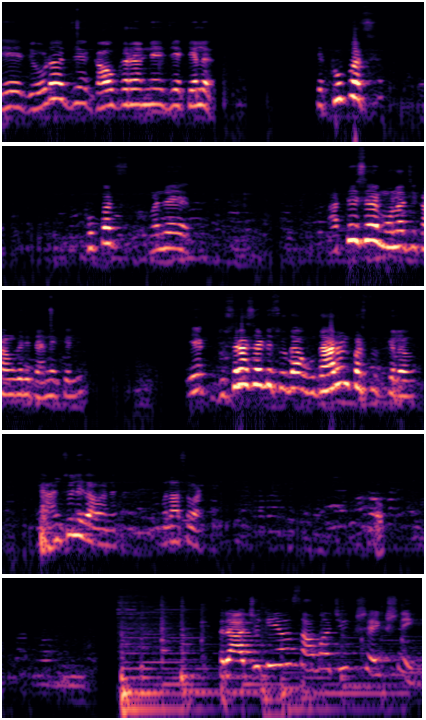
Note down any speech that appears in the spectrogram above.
हे जेवढं जे गावकऱ्यांनी जे केलं ते खूपच खूपच म्हणजे अतिशय मोलाची कामगिरी त्याने केली. एक दुसऱ्यासाठी सुद्धा उदाहरण प्रस्तुत केलं या अंचुली गावानं. मला असं वाटतं. राजकीय सामाजिक शैक्षणिक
